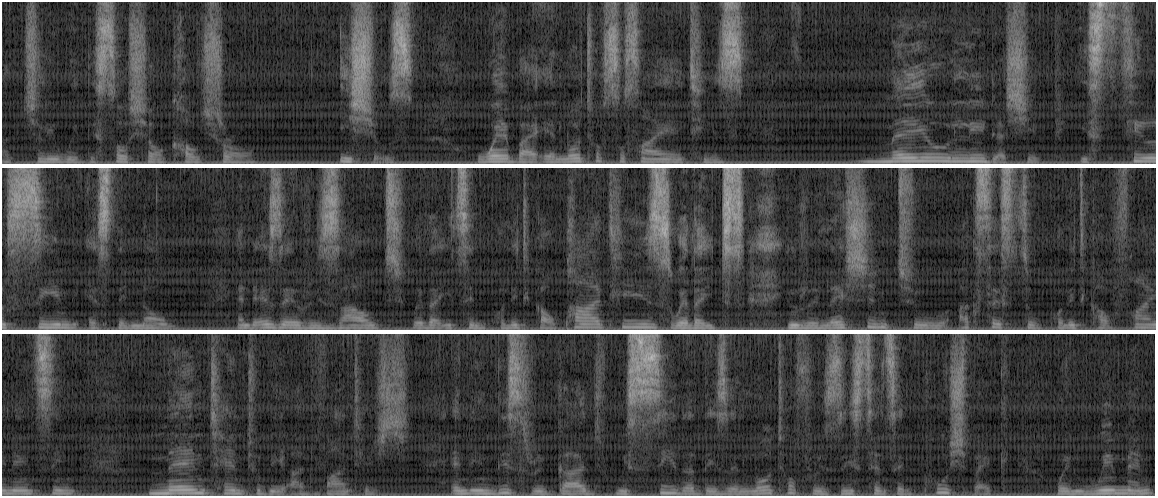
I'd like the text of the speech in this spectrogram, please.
actually with the social cultural issues, whereby a lot of societies, male leadership is still seen as the norm. And as a result, whether it's in political parties, whether it's in relation to access to political financing, men tend to be advantaged. And in this regard, we see that there's a lot of resistance and pushback when women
